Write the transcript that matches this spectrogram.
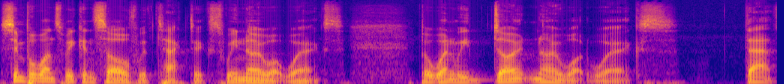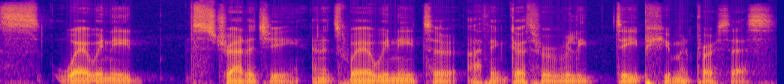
Simple ones we can solve with tactics. We know what works. But when we don't know what works, that's where we need strategy. And it's where we need to, I think, go through a really deep human process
